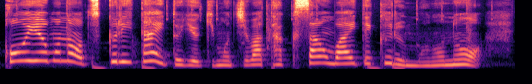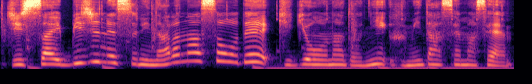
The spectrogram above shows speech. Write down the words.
こういうものを作りたいという気持ちはたくさん湧いてくるものの実際ビジネスにならなそうで企業などに踏み出せません。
